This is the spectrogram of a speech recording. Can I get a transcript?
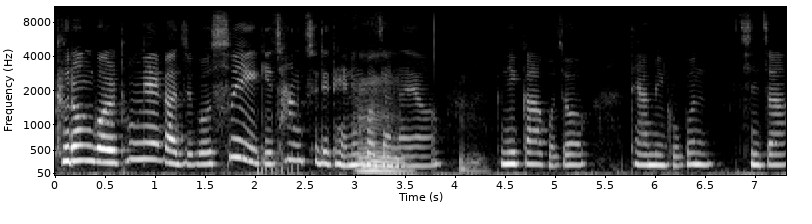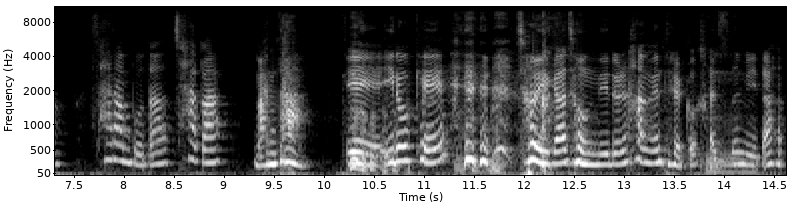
그런 걸 통해 가지고 수익이 창출이 되는 음. 거잖아요. 그러니까 그죠. 대한민국은 진짜 사람보다 차가 많다. 예, 이렇게 저희가 정리를 하면 될 것 같습니다.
